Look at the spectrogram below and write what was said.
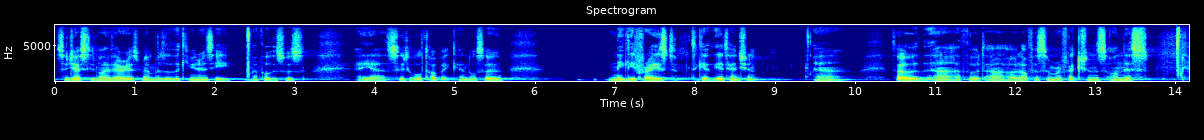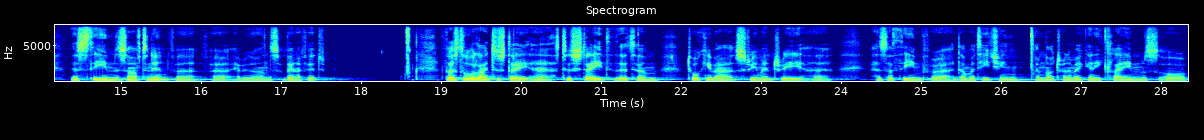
suggested by various members of the community. I thought this was a uh, suitable topic and also neatly phrased to get the attention. Uh, so uh, I thought I would offer some reflections on this this theme this afternoon for, for everyone's benefit. First of all, I'd like to, stay, uh, to state that um, talking about stream entry uh, as a theme for Dhamma teaching. I'm not trying to make any claims or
